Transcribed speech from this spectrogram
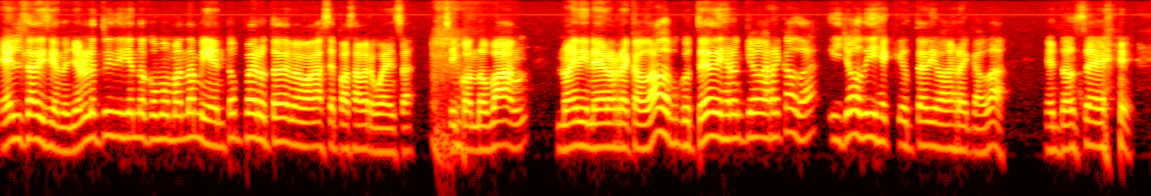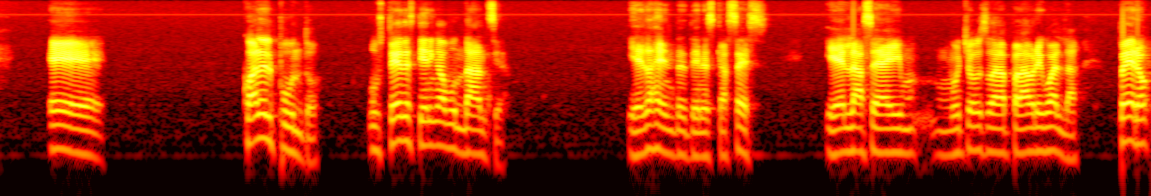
él está diciendo, yo no le estoy diciendo como mandamiento, pero ustedes me van a hacer pasar vergüenza si cuando van no hay dinero recaudado, porque ustedes dijeron que iban a recaudar y yo dije que ustedes iban a recaudar. Entonces, eh, ¿cuál es el punto? Ustedes tienen abundancia y esa gente tiene escasez. Y él hace ahí mucho uso de la palabra igualdad. Pero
